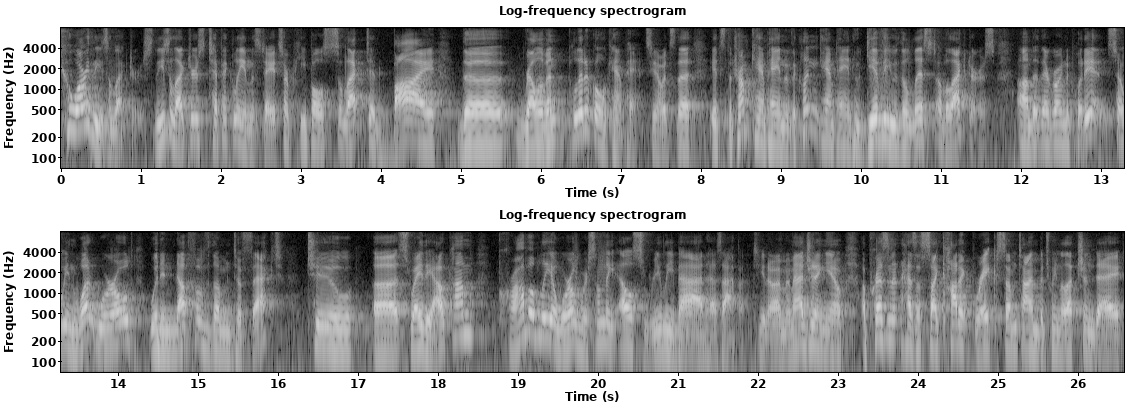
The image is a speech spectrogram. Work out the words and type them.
who are these electors? These electors typically in the states are people selected by the relevant political campaigns. You know, it's the, it's the Trump campaign or the Clinton campaign who give you the list of electors um, that they're going to put in. So in what world would enough of them defect to uh, sway the outcome? Probably a world where something else really bad has happened. You know, I'm imagining, you know, a president has a psychotic break sometime between election day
